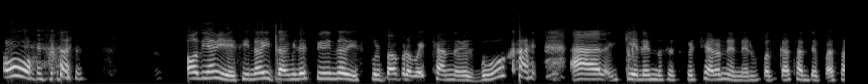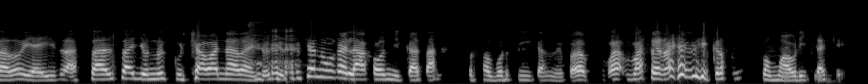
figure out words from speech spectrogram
¡Oh! odio a mi vecino y también les pido una disculpa aprovechando el bug a quienes nos escucharon en el podcast antepasado y ahí la salsa, yo no escuchaba nada, entonces si escuchan un relajo en mi casa, por favor díganme, va, a cerrar el micrófono como ahorita, que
